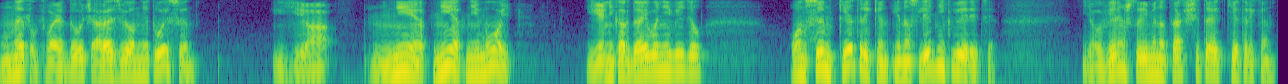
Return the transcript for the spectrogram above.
Нетл твоя дочь, а разве он не твой сын? Я... Нет, нет, не мой. Я никогда его не видел. Он сын Кетрикен и наследник Верите. Я уверен, что именно так считает Кетрикен.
